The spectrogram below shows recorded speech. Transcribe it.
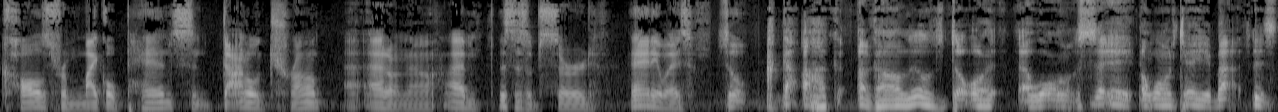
calls from Michael Pence and Donald Trump. I, I don't know. I'm, this is absurd. Anyways, So I got, I, I got a little story I want to say. I want to tell you about this.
